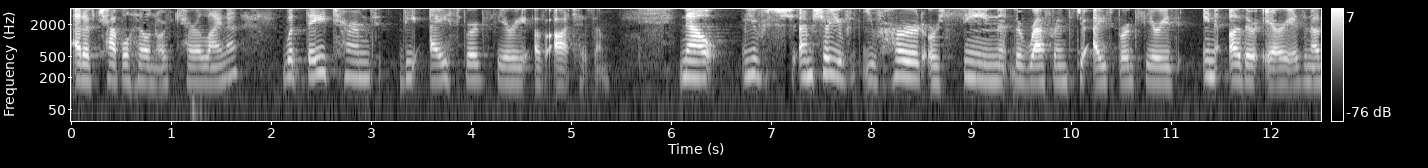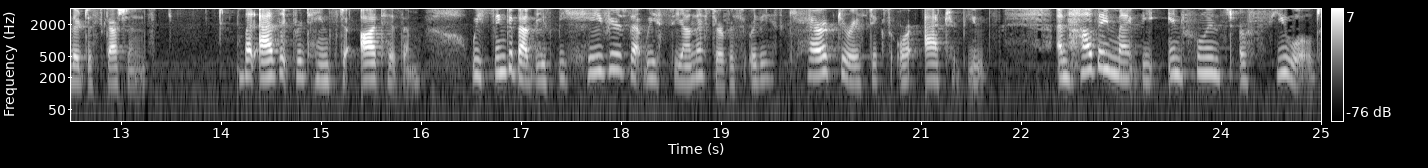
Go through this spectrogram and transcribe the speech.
out of Chapel Hill, North Carolina, what they termed the iceberg theory of autism. Now, you've I'm sure you've you've heard or seen the reference to iceberg theories in other areas and other discussions. But as it pertains to autism, we think about these behaviors that we see on the surface or these characteristics or attributes and how they might be influenced or fueled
